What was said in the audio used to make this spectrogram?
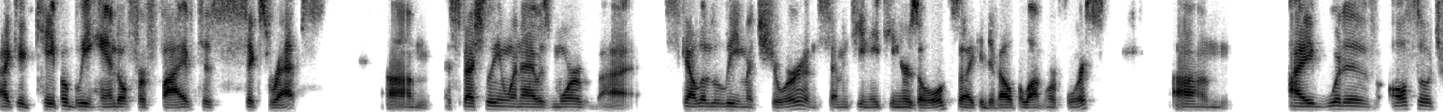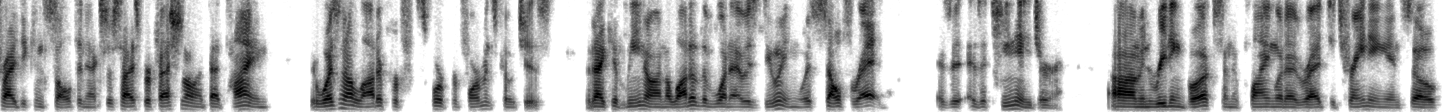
I could capably handle for five to six reps um, especially when I was more uh, skeletally mature and 17, 18 years old, so I could develop a lot more force. Um, I would have also tried to consult an exercise professional at that time. There wasn't a lot of sport performance coaches that I could lean on. A lot of the, what I was doing was self-read as a, as a teenager um, and reading books and applying what I read to training. And so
